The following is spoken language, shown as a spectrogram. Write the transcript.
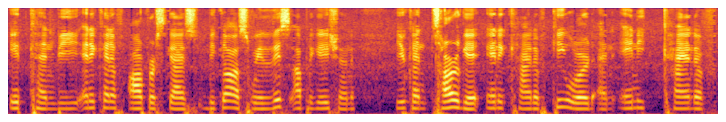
it can be any kind of offers guys because with this application you can target any kind of keyword and any kind of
